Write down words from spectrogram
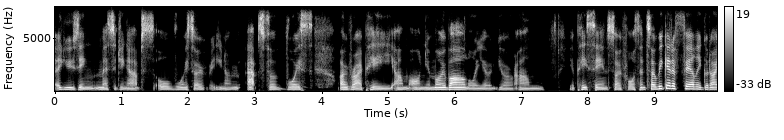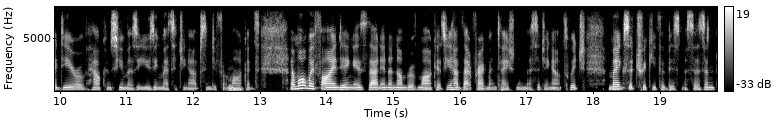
are using messaging apps or voice over, you know, apps for voice over IP um, on your mobile or your your um, your PC and so forth. And so we get a fairly good idea of how consumers are using messaging apps in different mm-hmm. markets. And what we're finding is that in a number of markets, you have that fragmentation of messaging apps, which makes it tricky for businesses. And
